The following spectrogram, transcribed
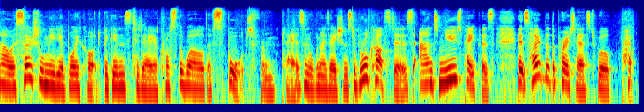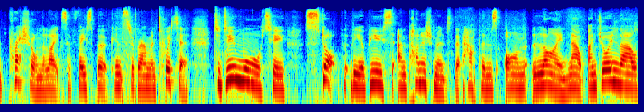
Now, a social media boycott begins today across the world of sport, from players and organisations to broadcasters and newspapers. It's hoped that the protest will pressure on the likes of Facebook, Instagram, and Twitter to do more to stop the abuse and punishment that happens online. Now, I'm joined now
